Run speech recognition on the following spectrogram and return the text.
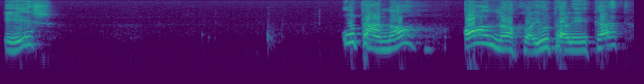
És utána annak a jutalékát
